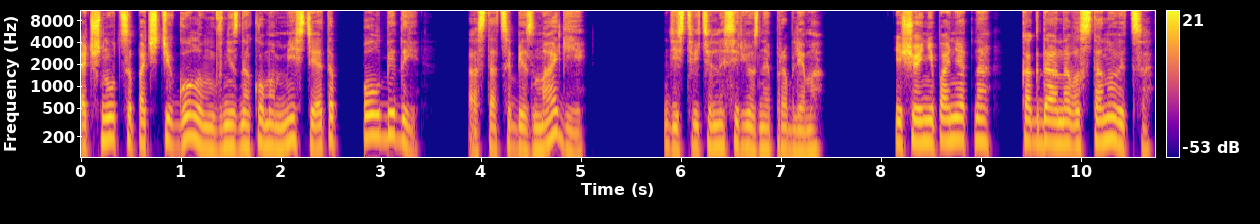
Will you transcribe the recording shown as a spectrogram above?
Очнуться почти голым в незнакомом месте — это полбеды. Остаться без магии — действительно серьезная проблема. Еще и непонятно, когда она восстановится.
